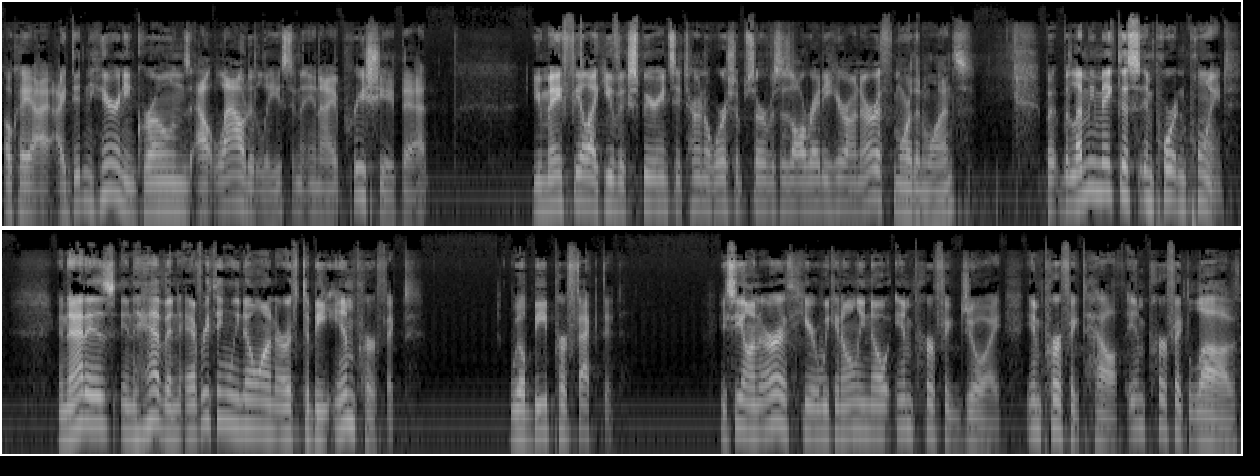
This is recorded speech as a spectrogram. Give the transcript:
Okay, I, I, didn't hear any groans out loud at least, and, and I appreciate that. You may feel like you've experienced eternal worship services already here on earth more than once. But, but let me make this important point, and that is in heaven, everything we know on earth to be imperfect will be perfected. You see, on earth here, we can only know imperfect joy, imperfect health, imperfect love,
